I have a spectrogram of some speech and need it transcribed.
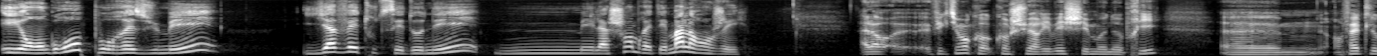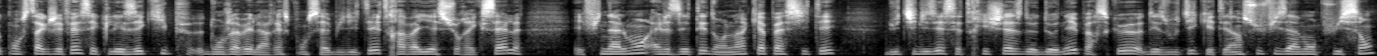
Et en gros, pour résumer, il y avait toutes ces données, mais la chambre était mal rangée. Alors, euh, effectivement, quand, je suis arrivé chez Monoprix, euh, en fait, le constat que j'ai fait, c'est que les équipes dont j'avais la responsabilité travaillaient sur Excel et finalement, elles étaient dans l'incapacité d'utiliser cette richesse de données parce que des outils qui étaient insuffisamment puissants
